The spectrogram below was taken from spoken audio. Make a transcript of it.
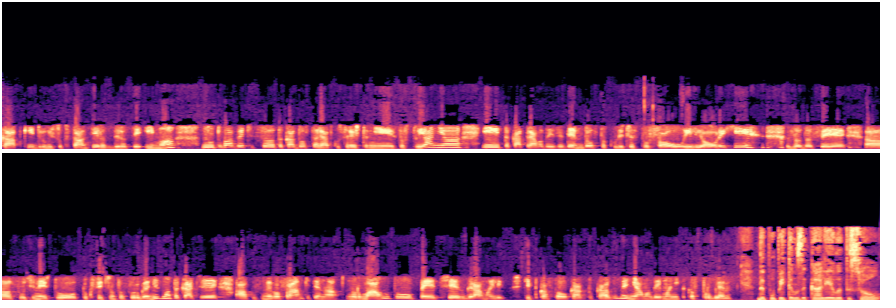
капки и други субстанции, разбира се, има, но това вече са така доста рядко срещани състояния и така трябва да изедем доста количество сол или орехи, за да се а, случи нещо токсично с организма, така че ако сме в рамките на нормалното 5-6 грама или щипка сол, както казваме, няма да има никакъв проблем. Да попитам за калиевата сол.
